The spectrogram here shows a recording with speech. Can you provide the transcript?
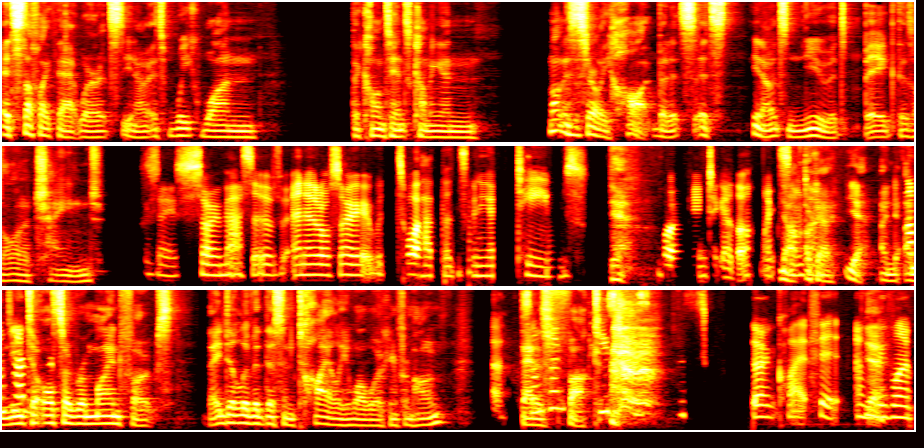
it's stuff like that where it's you know it's week one, the content's coming in, not necessarily hot, but it's it's you know it's new, it's big. There's a lot of change. They're so massive, and it also it's what happens when you have teams Yeah. Working together. Like No. sometimes, Okay. Yeah. I, I need to also remind folks they delivered this entirely while working from home. That is sometimes fucked. don't quite fit, as Yeah. we've learned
